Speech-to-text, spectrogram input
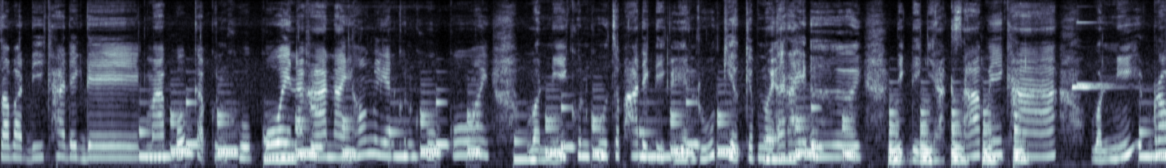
สวัสดีค่ะเด็กๆ มาพบกับคุณครูกล้วยนะคะ ในห้องเรียนคุณครูกล้วย วันนี้คุณครูจะพาเด็กๆ เรียนรู้เกี่ยวกับหน่วยอะไรเอ่ย เด็กๆ อยากทราบไหมคะ วันนี้เรา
